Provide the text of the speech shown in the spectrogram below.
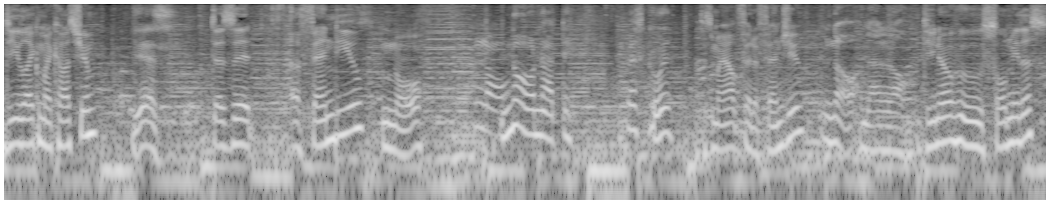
Do you like my costume? Yes. Does it offend you? No. No. No, nothing. That's good. Does my outfit offend you? No, not at all. Do you know who sold me this?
